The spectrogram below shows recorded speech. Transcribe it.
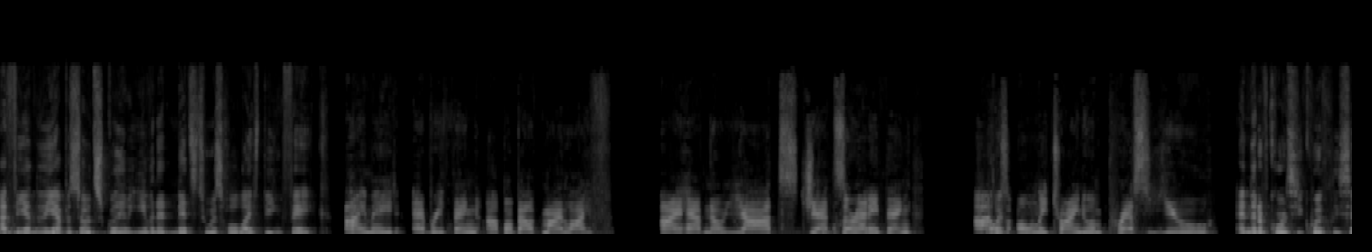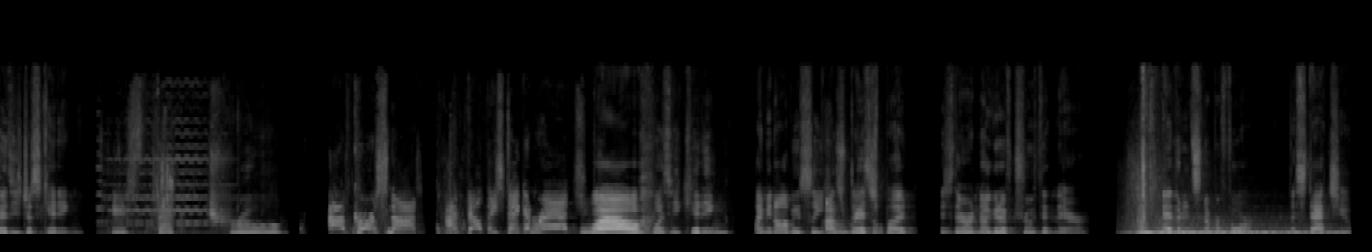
At the end of the episode, Squilliam even admits to his whole life being fake. I made everything up about my life. I have no yachts, jets, or anything. I was only trying to impress you. And then, of course, he quickly says he's just kidding. Is that true? Of course not! I'm filthy stinking rich! Wow. Was he kidding? I mean, obviously he's rich, so. but is there a nugget of truth in there? Evidence number four the statue.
